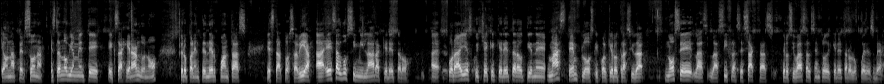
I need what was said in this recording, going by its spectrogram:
que a una persona. Están obviamente exagerando, ¿no? Pero para entender cuántas estatuas había. Ah, es algo similar a Querétaro. Ah, por ahí escuché que Querétaro tiene más templos que cualquier otra ciudad. No sé las, las cifras exactas, pero si vas al centro de Querétaro lo puedes ver.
